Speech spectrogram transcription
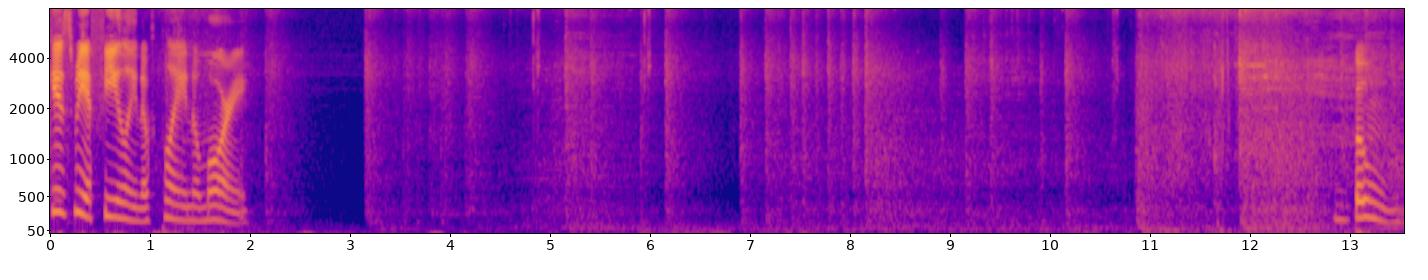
gives me a feeling of playing Omori. Boom.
